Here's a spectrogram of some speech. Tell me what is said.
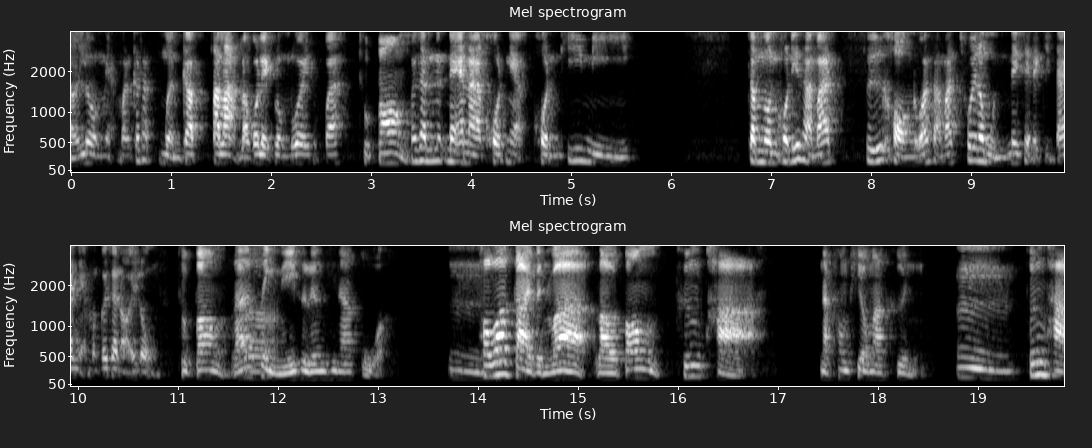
น้อยลงเนี่ยมันก็เหมือนกับตลาดเราก็เล็กลงด้วยถูกปะถูกต้อง เพราะฉะนั้นในอนาคตเนี่ยคนที่มีจำนวนคนที่สามารถซื้อของหรือว่าสามารถช่วยเราหมุนในเศรษฐกิจได้เนี่ยมันก็จะน้อยลง ถูกต้องและเออสิ่งนี้คือเรื่องที่น่ากลัวอืมเพราะว่ากลายเป็นว่าเราต้องพึ่งพานักท่องเที่ยวมากขึ้น อืม พึ่งพา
